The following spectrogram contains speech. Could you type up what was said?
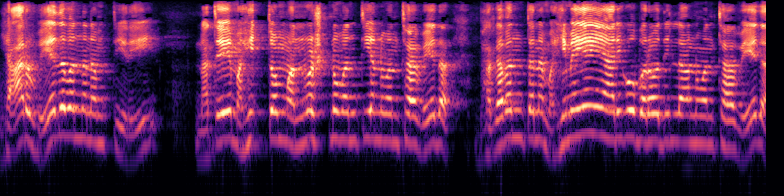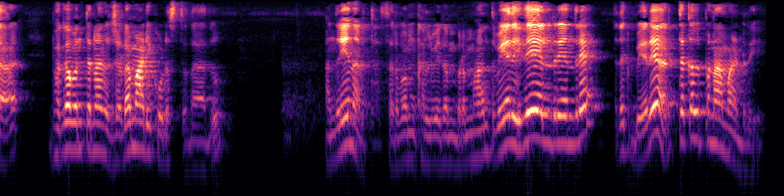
ಯಾರು ವೇದವನ್ನು ನಂಬ್ತೀರಿ? ನತೇ ಮಹಿತ್ವಂ ಅನ್ವಷ್ಣುವಂತಿ ಅನ್ನುವಂತಹ ವೇದ, ಭಗವಂತನ ಮಹಿಮೆಯೇ ಯಾರಿಗೂ ಬರೋದಿಲ್ಲ ಅನ್ನುವಂತಹ ವೇದ ಭಗವಂತನ ಜಡ ಮಾಡಿ ಕೊಡಿಸ್ತದ ಅದು? ಅಂದ್ರೆ ಏನರ್ಥ? ಸರ್ವಂ ಖಲ್ವಿದಂ ಬ್ರಹ್ಮ ಅಂತ ವೇದ ಇದೇ ಅಲ್ರಿ ಅಂದ್ರೆ ಅದಕ್ಕೆ ಬೇರೆ ಅರ್ಥ ಕಲ್ಪನಾ ಮಾಡ್ರಿ.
